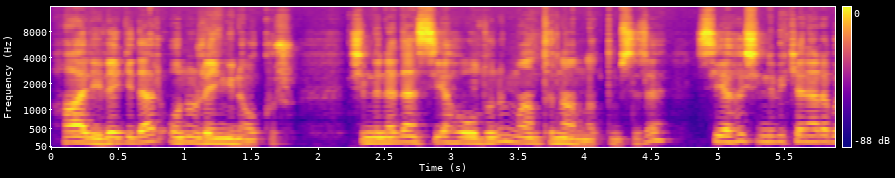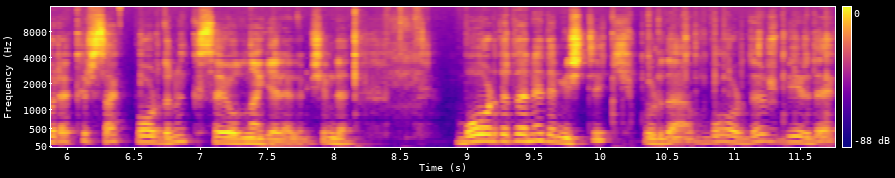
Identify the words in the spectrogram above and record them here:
Haliyle gider onun rengini okur. Şimdi neden siyah olduğunun mantığını anlattım size. Siyahı şimdi bir kenara bırakırsak border'ın kısa yoluna gelelim. Şimdi border'da ne demiştik? Burada border bir de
